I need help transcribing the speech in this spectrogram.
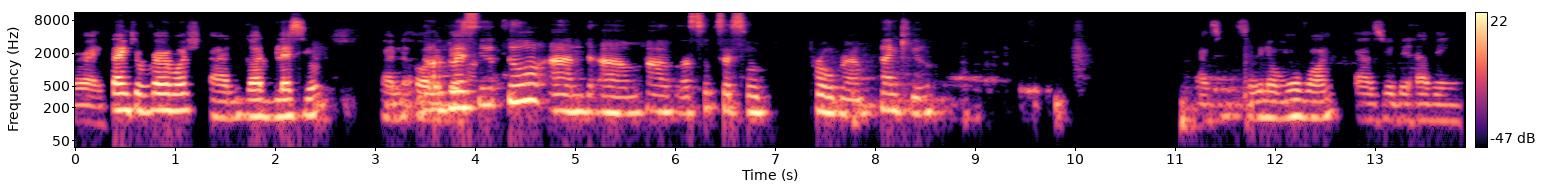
all right. Thank you very much, and God bless you. And all God bless you too, and um, have a successful program. Thank you. Thanks. So we now move on as we'll be having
